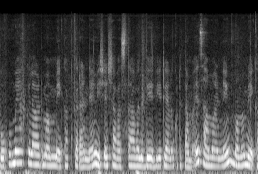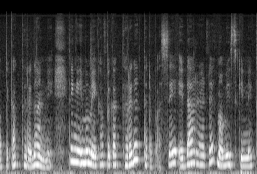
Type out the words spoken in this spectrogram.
බොහොමයක් වෙලාවට මම මේකප් කරන්නේ විශේෂ අවස්ථාවලදී එළියට යනකොට තමයි සාමාන්‍යයෙන් මම මේකප් එකක් කරගන්නේ. ඉතින් එහෙම මේකප් එකක් කරගත්තට පස්සේ එදා රැට මම ස්කින් එක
